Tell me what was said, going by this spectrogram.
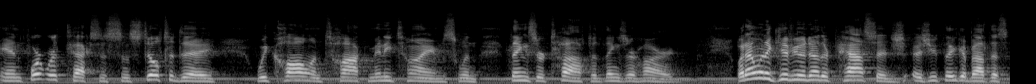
in Fort Worth, Texas, and still today, we call and talk many times when things are tough and things are hard. But I want to give you another passage as you think about this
